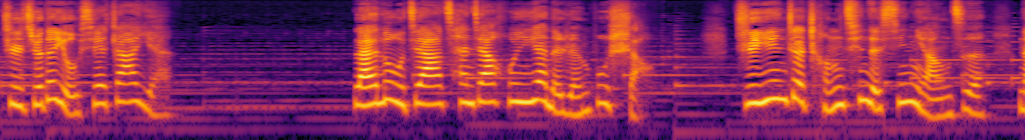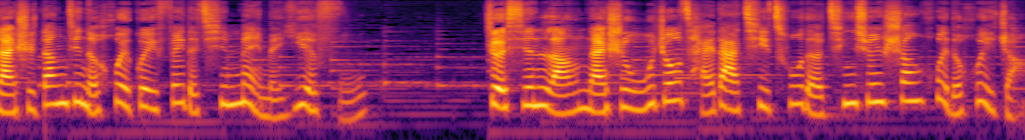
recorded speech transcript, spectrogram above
只觉得有些扎眼。来陆家参加婚宴的人不少，只因这成亲的新娘子乃是当今的惠贵妃的亲妹妹叶福，这新郎乃是梧州财大气粗的清轩商会的会长，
